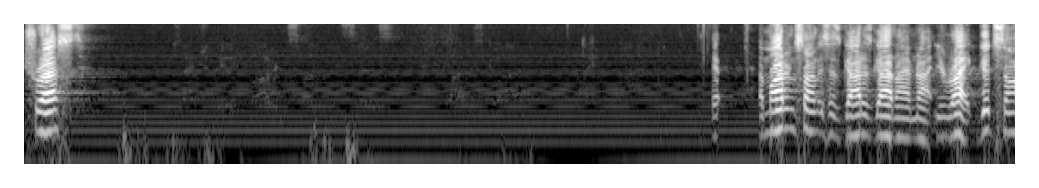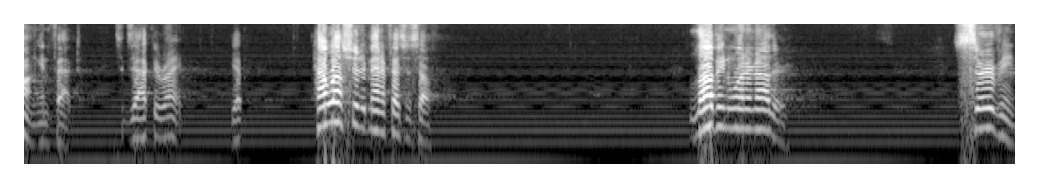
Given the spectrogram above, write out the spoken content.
Trust. A modern song that says, God is God and I am not. You're right. Good song, in fact. It's exactly right. Yep. How else should it manifest itself? Loving one another. Serving.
